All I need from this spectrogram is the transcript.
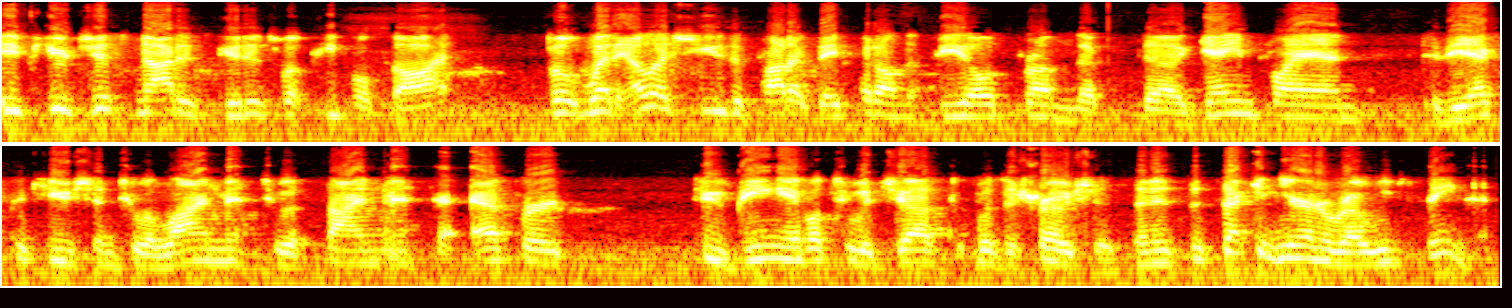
if you're just not as good as what people thought. But what LSU, the product they put on the field, from the, the game plan to the execution to alignment to assignment to effort to being able to adjust was atrocious. And it's the second year in a row we've seen it.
